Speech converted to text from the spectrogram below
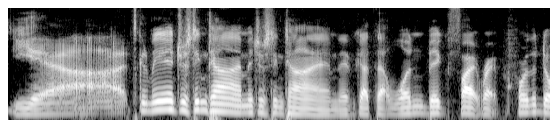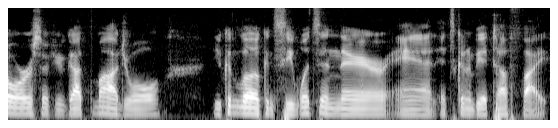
Yeah, it's going to be an interesting time, interesting time. They've got that one big fight right before the door, so if you've got the module, you can look and see what's in there, and it's going to be a tough fight.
